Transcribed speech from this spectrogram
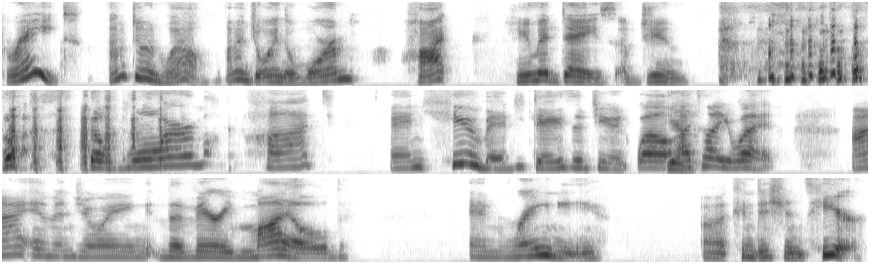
Great. I'm doing well. I'm enjoying the warm, hot, humid days of June. the warm, hot, and humid days of June. Well, yeah. I'll tell you what, I am enjoying the very mild and rainy uh, conditions here,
